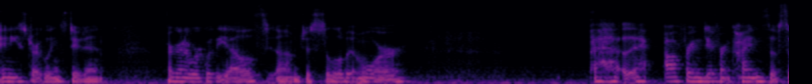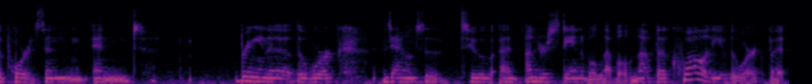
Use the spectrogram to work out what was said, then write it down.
any struggling student are going to work with ELs um, just a little bit more. Uh, offering different kinds of supports and and bringing the, the work down to to an understandable level, not the quality of the work, but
